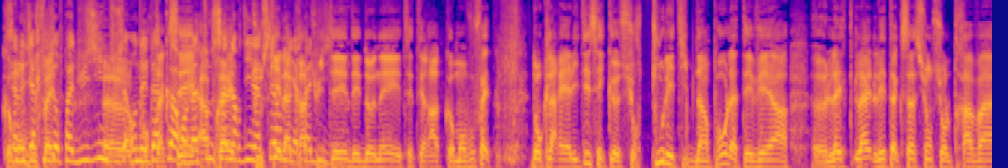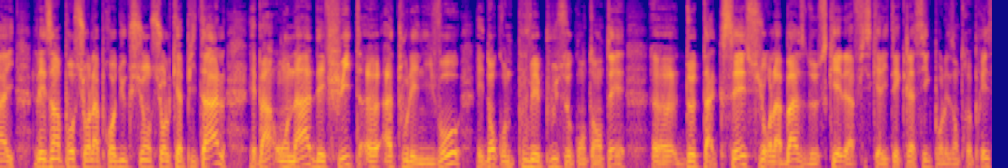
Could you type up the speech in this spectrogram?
comment ça veut dire qu'ils n'ont pas d'usine. on est d'accord. On a tous un ordinateur. Tout ce qui est la gratuité des données, etc. Comment vous faites? Donc la réalité, c'est que sur tous les types d'impôts, la TVA, les, les, taxations sur le travail, les impôts sur la production, sur le capital, eh ben on a des fuites à tous les niveaux. Et donc on ne pouvait plus se contenter de taxer sur la base de ce qu'est la fiscalité classique pour les entreprises,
